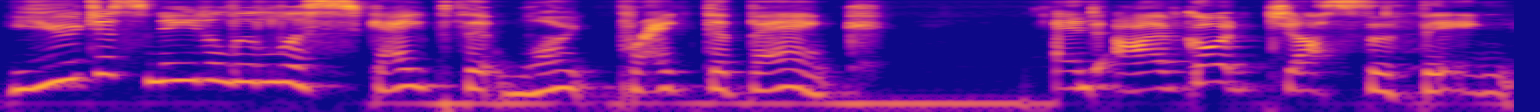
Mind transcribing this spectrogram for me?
You just need a little escape that won't break the bank. And I've got just the thing.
